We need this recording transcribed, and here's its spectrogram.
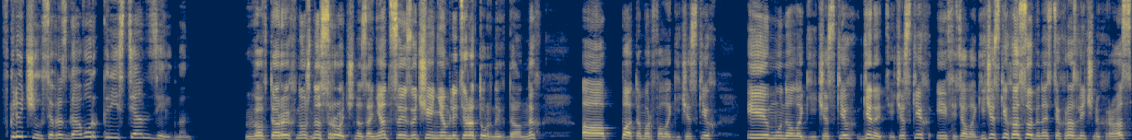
включился в разговор Кристиан Зельдман. Во-вторых, нужно срочно заняться изучением литературных данных о патоморфологических иммунологических, генетических и физиологических особенностях различных рас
